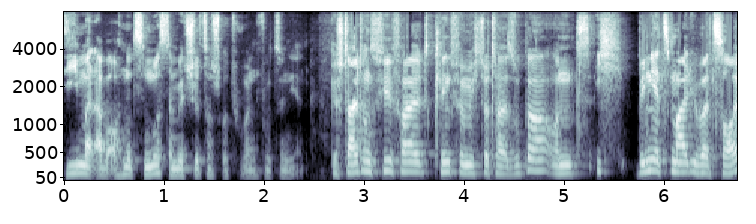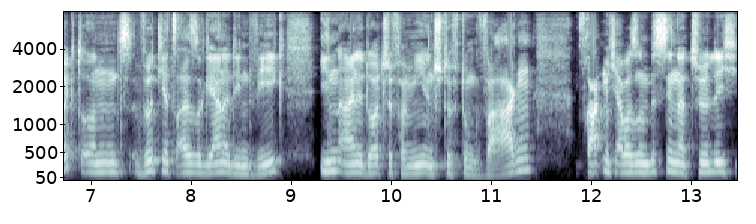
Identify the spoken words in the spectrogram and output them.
die man aber auch nutzen muss, damit Stiftungsstrukturen funktionieren. Gestaltungsvielfalt klingt für mich total super und ich bin jetzt mal überzeugt und würde jetzt also gerne den Weg in eine deutsche Familienstiftung wagen. Frag mich aber so ein bisschen natürlich,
